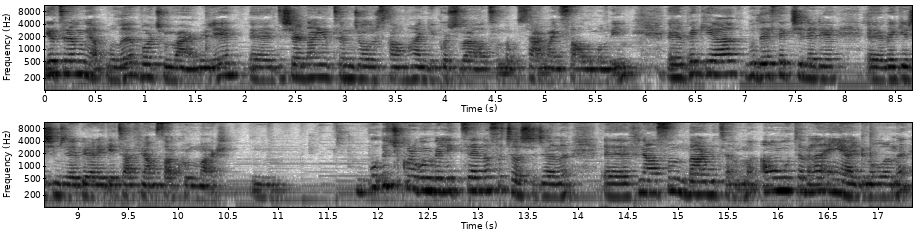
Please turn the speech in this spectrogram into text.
Yatırım mı yapmalı, borç mu vermeli, e, dışarıdan yatırımcı olursam hangi koşullar altında bu sermayeyi sağlamalıyım? E, peki ya bu destekçileri e, ve girişimcileri bir araya getiren finansal kurumlar? Hmm. Bu üç grubun birlikte nasıl çalışacağını e, finansın dar bir tanımı ama muhtemelen en yaygın olanı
